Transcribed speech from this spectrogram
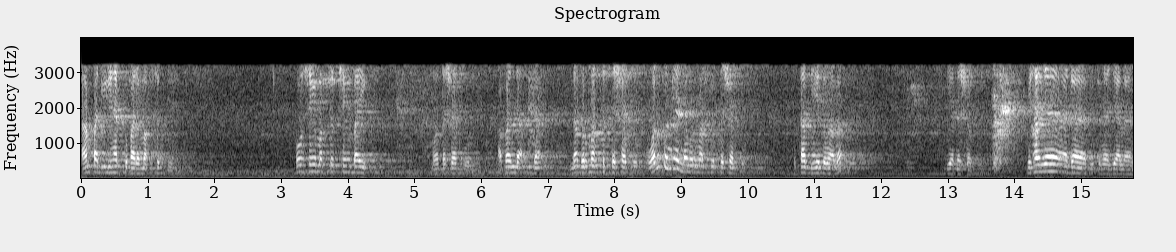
Tanpa dilihat kepada maksudnya. Oh saya maksud saya baik. Mau tasyabuh. Apa enggak, enggak, enggak bermaksud tasyabuh. Walaupun dia enggak bermaksud tasyabuh. Tetap dihitung apa? Dia tasyabuh. Misalnya ada di tengah jalan.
